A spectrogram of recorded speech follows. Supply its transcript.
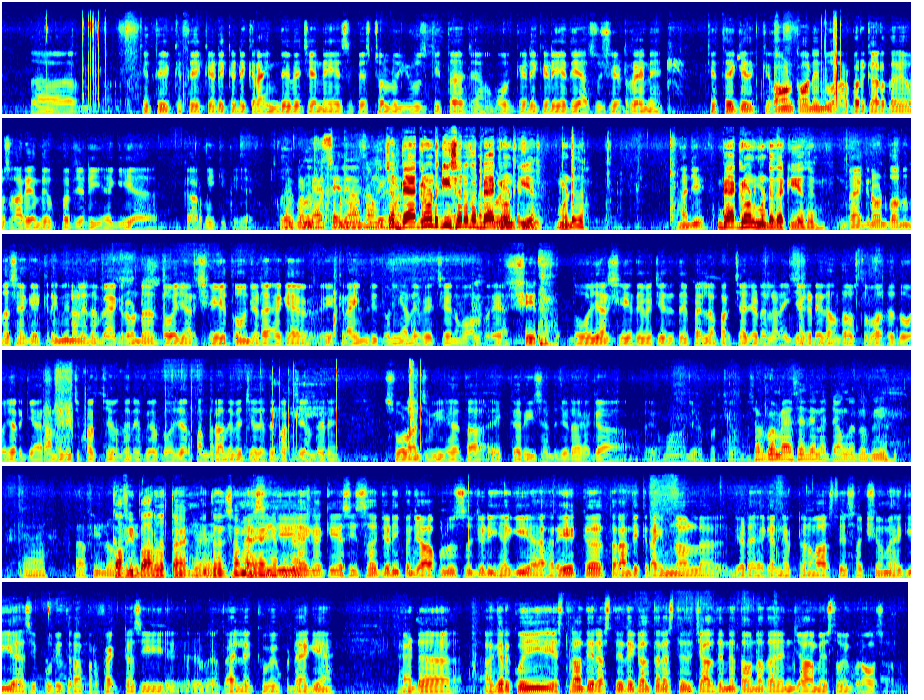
ਕਿਤੇ ਕਿਤੇ ਕਿਹੜੇ ਕਿਹੜੇ ਕ੍ਰਾਈਮ ਦੇ ਵਿੱਚ ਇਹਨੇ ਇਸ ਪਿਸਟਲ ਨੂੰ ਯੂਜ਼ ਕੀਤਾ ਜਾਂ ਹੋਰ ਕਿਹੜੇ ਕਿਹੜੇ ਇਹਦੇ ਐਸੋਸੀਏਟ ਰਹੇ ਨੇ? ਕਿੱਥੇ ਕਿ ਕੌਣ ਕੌਣ ਇਹਨੂੰ ਹਾਰਬਰ ਕਰਦਾ ਰਿਹਾ? ਉਹ ਸਾਰਿਆਂ ਦੇ ਉੱਪਰ ਜਿਹੜੀ ਹੈਗੀ ਆ ਕਾਰਵਾਈ ਕੀਤੀ ਜਾਏਗੀ। ਸਰ ਬੈਕਗ੍ਰਾਉਂਡ ਕੀ ਸਰ ਉਹਦਾ ਬੈਕਗ੍ਰਾਉਂਡ ਕੀ ਆ ਮੁੰਡੇ ਦਾ? ਹਾਂਜੀ। ਬੈਕਗ੍ਰਾਉਂਡ ਮੁੰਡੇ ਦਾ ਕੀ ਆ ਸਰ? ਬੈਕਗ੍ਰਾਉਂਡ ਤੁਹਾਨੂੰ ਦੱਸਿਆ ਕਿ ਕ੍ਰਿਮੀਨਲ ਇਹਦਾ ਬੈਕਗ੍ਰਾਉਂਡ 2006 ਤੋਂ ਜਿਹੜਾ ਹੈਗਾ ਇਹ ਕ੍ਰਾਈਮ ਦੀ ਦੁਨੀਆ ਦੇ ਵਿੱਚ ਇਨਵੋਲਵ ਰਿਹਾ। ਸ਼ੇਤ 2006 ਦੇ ਵਿੱਚ ਇਹਦੇ ਤੇ ਪਹਿਲਾ ਪਰਚਾ ਜਿਹੜਾ ਲੜਾਈ ਝਗੜੇ ਦਾ ਹੁੰਦਾ ਉਸ ਤੋਂ ਬਾਅਦ 2011 ਦੇ ਵਿੱਚ ਪਰਚੇ ਹੁੰਦੇ ਨੇ ਫਿਰ 2015 ਦੇ ਵਿੱਚ ਇਹਦੇ ਤੇ ਪਰਚੇ ਹੁੰਦੇ ਨੇ। 16 ਚ ਵੀ ਹੈ ਤਾਂ ਇੱਕ ਰੀਸੈਂਟ ਜਿਹੜਾ ਹੈਗਾ ਇਹ ਹੁਣ ਜਿਹੜੇ ਪਰਚੇ ਹੋਏ ਨੇ। ਸਰ ਕੋਈ ਮੈਸੇਜ ਦੇਣਾ ਚਾਹੋਗੇ? ਕਿਉਂਕਿ ਅਹ, ਕਾਫੀ ਲੋਕ ਕਾਫੀ ਵਾਰਦਾਤਾਂ ਇਦਾਂ ਦੇ ਸਾਹਮਣੇ ਆਈਆਂ ਮੈਸੇਜ ਇਹ ਪੰਜਾਬ ਹੈਗਾ ਕਿ ਅਸੀਂ ਸ- ਜਿਹੜੀ ਪੰਜਾਬ ਪੁਲਿਸ ਜਿਹੜੀ ਹੈਗੀ ਆ ਹਰੇਕ ਤਰ੍ਹਾਂ ਦੇ ਕ੍ਰਾਈਮ ਨਾਲ ਜਿਹੜਾ ਹੈਗਾ ਨਿਪਟਣ ਵਾਸਤੇ ਸક્ષਮ ਹੈਗੀ ਆ। ਅਸੀਂ ਪੂਰੀ ਤਰ੍ਹਾਂ ਪਰਫੈਕਟ ਅਸੀਂ ਵੈਲ ਇਕਵਿਪਡ ਹੈਗੇ ਆ। ਐਂਡ ਅਗਰ ਕੋਈ ਇਸ ਤਰ੍ਹਾਂ ਦੇ ਰਸਤੇ ਤੇ ਗਲਤ ਰਸਤੇ ਤੇ ਚੱਲਦੇ ਨੇ ਤਾਂ ਉਹਨਾਂ ਦਾ ਅੰਜਾਮ ਇਸ ਤੋਂ ਵੀ ਬੁਰਾ ਹੋ ਸਕਦਾ।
